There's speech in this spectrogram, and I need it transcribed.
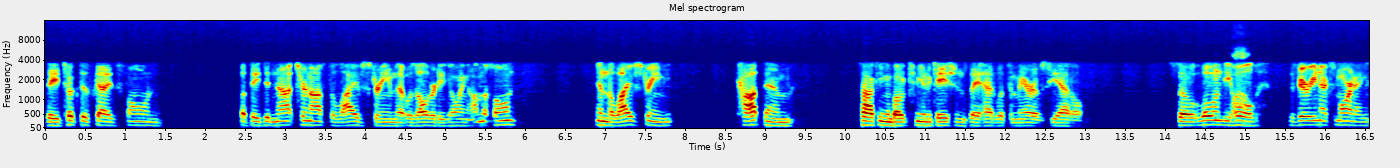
they took this guy's phone but they did not turn off the live stream that was already going on the phone. And the live stream caught them talking about communications they had with the mayor of Seattle. So lo and behold, wow. the very next morning,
